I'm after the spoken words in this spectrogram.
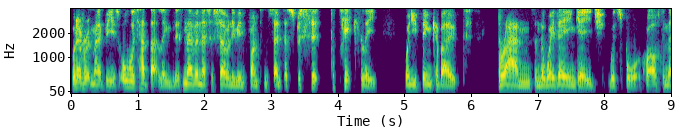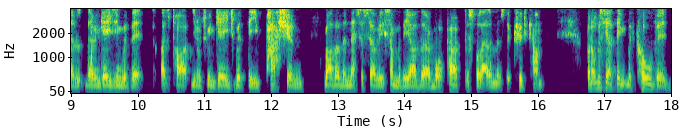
whatever it might be. It's always had that link, but it's never necessarily been front and center, specific, particularly when you think about brands and the way they engage with sport. Quite often they're, they're engaging with it as part, you know, to engage with the passion rather than necessarily some of the other more purposeful elements that could come. But obviously, I think with COVID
